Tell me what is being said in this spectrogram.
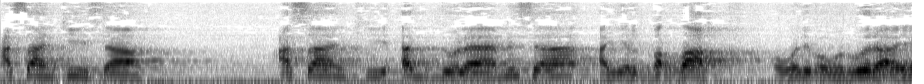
casaankiisa casaankii addulaamisa ay albaraaq oo weliba werweraaye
